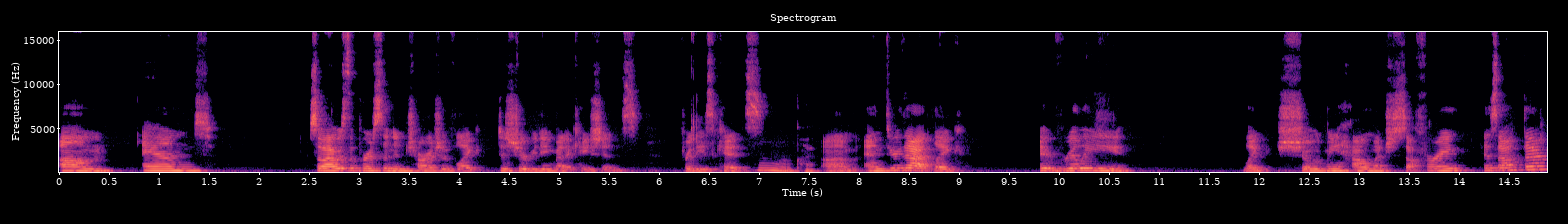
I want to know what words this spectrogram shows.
Um, and so I was the person in charge of like distributing medications for these kids. Oh, okay. Um, and through that, like, it really, like, showed me how much suffering is out there.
